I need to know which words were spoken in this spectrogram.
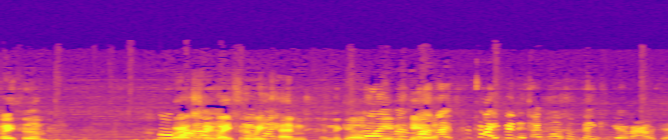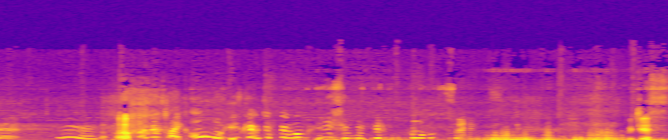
both of them. Oh, We're actually away for the feel like weekend, and the girls have been here. Like, for five minutes, I wasn't thinking about it. Hmm. Ugh. I was like, oh, he's going to film Asia with the horses. we just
